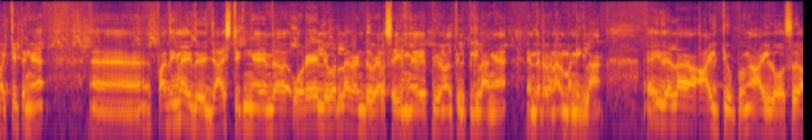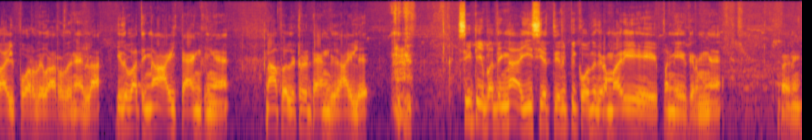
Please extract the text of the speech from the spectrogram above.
பக்கெட்டுங்க. பார்த்தீங்கன்னா இது ஜாய்ஸ்டிக்குங்க. எந்த ஒரே லிவரில் ரெண்டு வேலை செய்யுங்க. எப்படி வேணாலும் திருப்பிக்கலாங்க. எந்த இடம் வேணாலும் பண்ணிக்கலாம். இதெல்லாம் ஆயில் டியூப்புங்க. ஆயில் லோஸு ஆயில் போகிறது வர்றதுங்க எல்லாம். இது பார்த்திங்கன்னா ஆயில் டேங்க்குங்க நாற்பது லிட்டர் டேங்கு ஆயிலு. சிடி பார்த்திங்கன்னா ஈஸியாக திருப்பி கொந்துக்கிற மாதிரி பண்ணியிருக்கிறோமுங்க. வேறுங்க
